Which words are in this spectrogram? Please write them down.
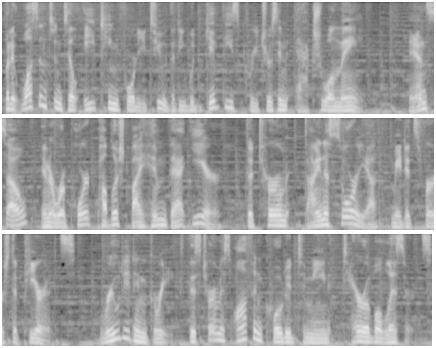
But it wasn't until 1842 that he would give these creatures an actual name. And so, in a report published by him that year, the term Dinosauria made its first appearance. Rooted in Greek, this term is often quoted to mean terrible lizards,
